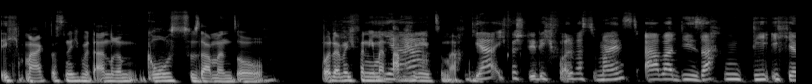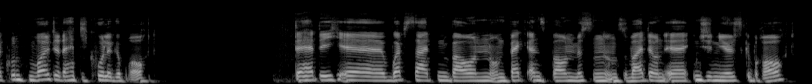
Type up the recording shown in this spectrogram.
ich mag das nicht mit anderen groß zusammen so. Oder mich von jemandem Ja. abhängig zu machen. Ja, ich verstehe dich voll, was du meinst, aber die Sachen, die ich ja gründen wollte, da hätte ich Kohle gebraucht. Da hätte ich äh, Webseiten bauen und Backends bauen müssen und so weiter und äh, Engineers gebraucht.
